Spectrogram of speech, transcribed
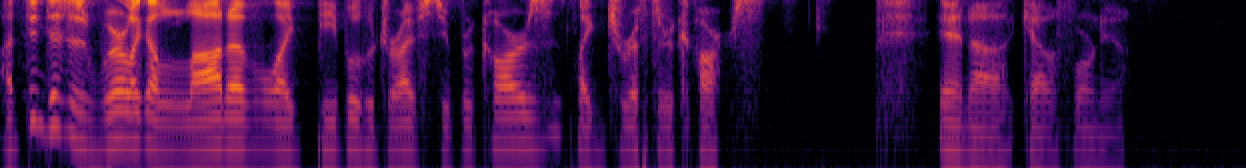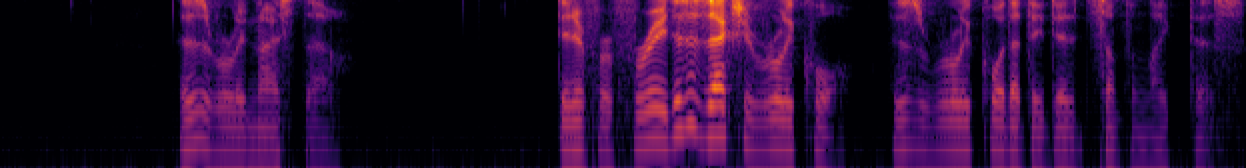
I think this is where like a lot of like people who drive supercars like drift their cars in uh, California. This is really nice though did it for free. This is actually really cool. This is really cool that they did something like this.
